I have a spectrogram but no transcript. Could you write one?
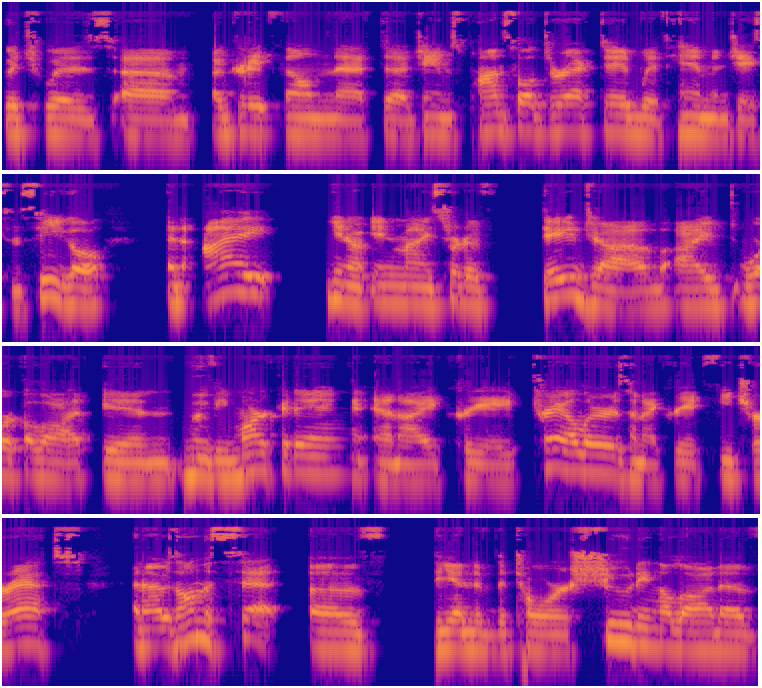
which was um, a great film that uh, James Ponsoldt directed with him and Jason Segel. And I, you know, in my sort of day job, I work a lot in movie marketing and I create trailers and I create featurettes. And I was on the set of the end of the tour, shooting a lot of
